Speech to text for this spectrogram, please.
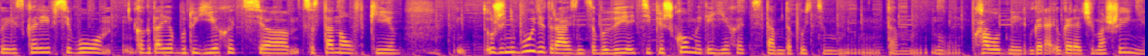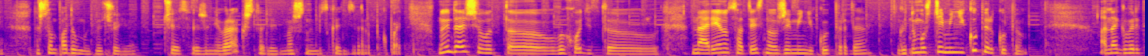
и, скорее всего, когда я буду ехать а, с остановки, уже не будет разницы, буду я идти пешком или ехать там, допустим, там, ну, в холодной или в, горя- в горячей машине. Ну, что он подумает, ну, что я, что я своей жене враг, что ли, машину без кондиционера покупать? Ну, и дальше вот э, выходит э, на арену, соответственно, уже мини-купер, да? Говорит, ну, может, тебе мини-купер купим? Она говорит,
